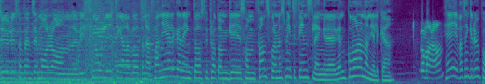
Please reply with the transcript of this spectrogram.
Du lyssnar på Äntligen morgon. Vi snor lite grann av låten här. För Angelica ringt oss. Vi pratar om grejer som fanns förr men som inte finns längre. God morgon Angelica. God morgon. Hej, vad tänker du på?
